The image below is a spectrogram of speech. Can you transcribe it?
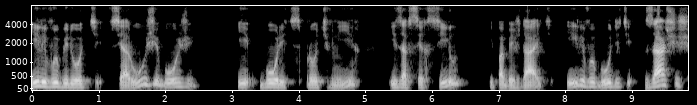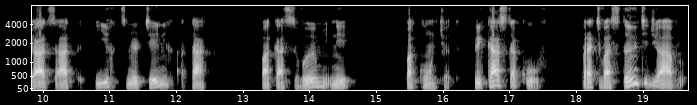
Или вы берете все оружие Божье и боретесь против них изо всех сил и побеждаете, или вы будете защищаться от их смертельных атак, пока с вами не покончат. Приказ таков: противостаньте дьяволу,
